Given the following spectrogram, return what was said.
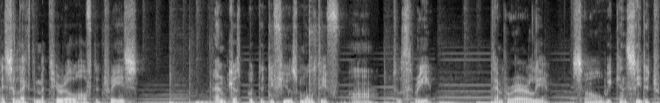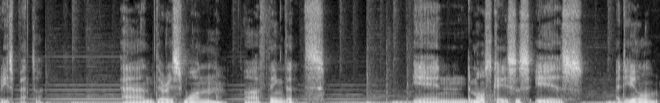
I select the material of the trees and just put the diffuse multi uh, to 3 temporarily so we can see the trees better. And there is one uh, thing that in the most cases is ideal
